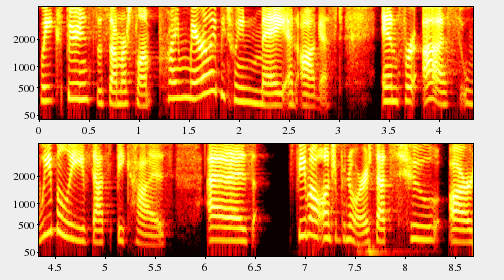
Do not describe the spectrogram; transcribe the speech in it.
we experienced the summer slump primarily between May and August. And for us, we believe that's because as female entrepreneurs, that's who our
